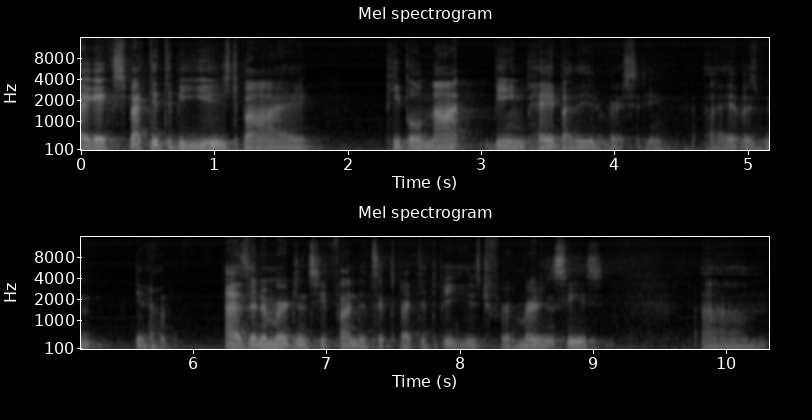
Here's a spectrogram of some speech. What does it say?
like, expected to be used by people not being paid by the university. Uh, it was, you know, as an emergency fund, it's expected to be used for emergencies. Um,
